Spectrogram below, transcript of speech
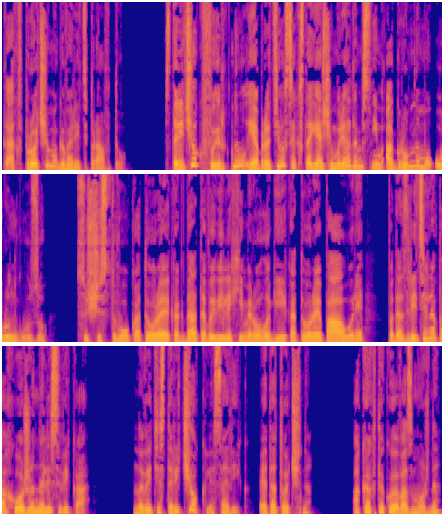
Как, впрочем, и говорить правду. Старичок фыркнул и обратился к стоящему рядом с ним огромному урунгузу, существу, которое когда-то вывели химерологи и которое по ауре подозрительно похоже на лесовика — но ведь и старичок — лесовик, это точно. А как такое возможно?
